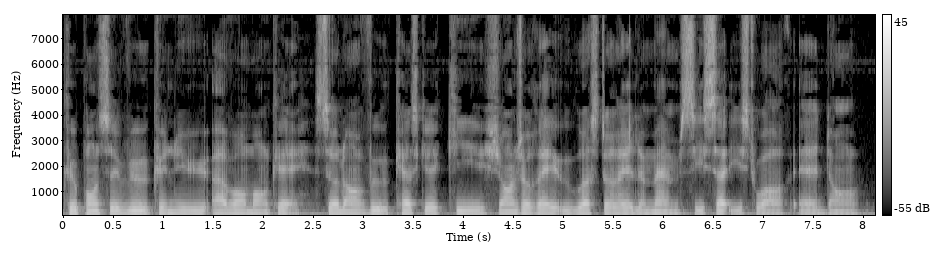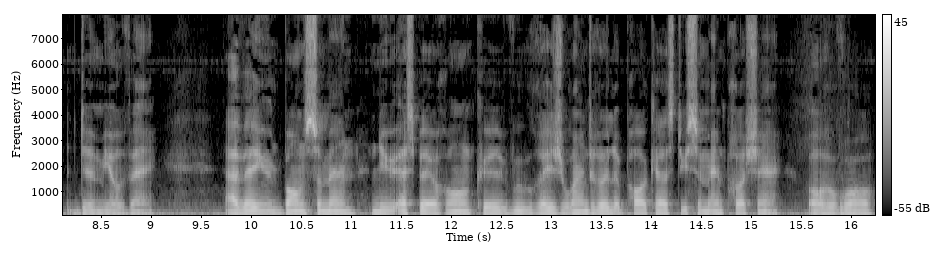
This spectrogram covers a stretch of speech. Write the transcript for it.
Que pensez-vous que nous avons manqué? Selon vous, qu'est-ce qui changerait ou resterait le même si cette histoire est dans 2020? Avez une bonne semaine. Nous espérons que vous rejoindrez le podcast du semaine prochaine. Au revoir.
